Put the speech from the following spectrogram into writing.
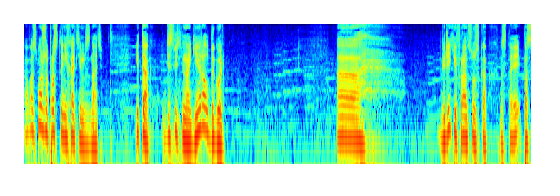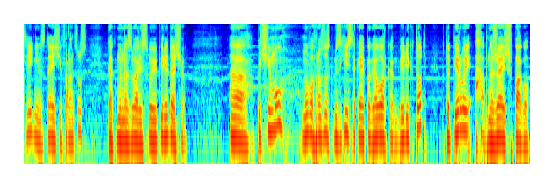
А, возможно, просто не хотим знать. Итак, действительно, генерал Деголь. А, великий француз, как настоя... последний настоящий француз, как мы назвали свою передачу. А, почему? Ну, во французском языке есть такая поговорка. Велик тот, кто первый обнажает шпагу.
